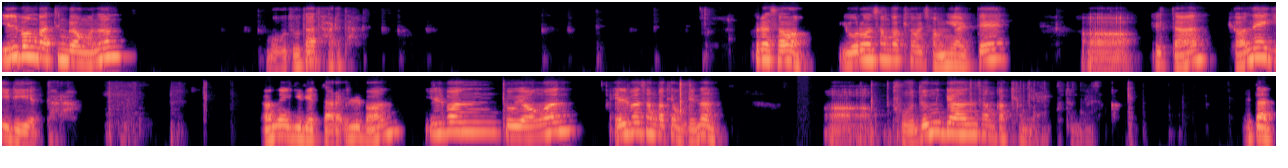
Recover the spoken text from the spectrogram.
(1번) 같은 경우는 모두 다 다르다. 그래서 이런 삼각형을 정의할 때 어, 일단 변의 길이에 따라 변의 길이에 따라 1번 1번 도형은 1번 삼각형 우리는 어, 부등변 삼각형이래요. 부등변 삼각형. 일단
